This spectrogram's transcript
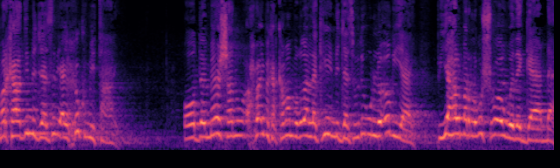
Marka haddii najaasadii ay xukmi tahay oo de meeshan waxba imika kama muuqdaan laakiin najaasadi un la og yahay biyo hal mar lagu shubo oo wada gaadha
